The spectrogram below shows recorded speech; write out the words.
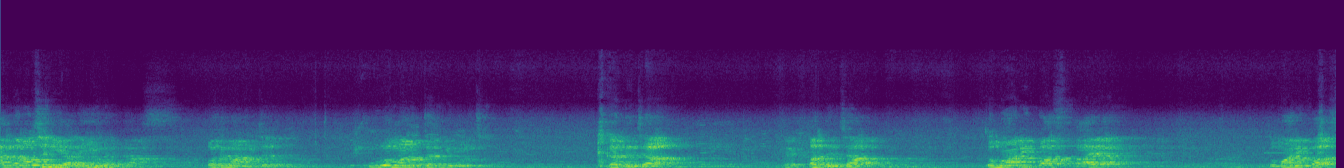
আল্লাহ বলেন ইয়া আইয়ুহান নাস মানব জাতি। পুরো মানব জাতিকে বলেছে। কাদ যা কাদ যা তোমারি পাস আয়া তোমারি পাস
